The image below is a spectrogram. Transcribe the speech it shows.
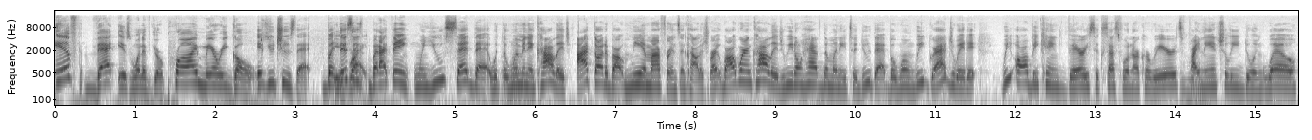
a- if that is one of your primary goals. if you choose that. But this right. is but I think when you said that with the mm-hmm. women in college, I thought about me and my friends in college, right? While we're in college, we don't have the money to do that, but when we graduated, we all became very successful in our careers, mm-hmm. financially doing well.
